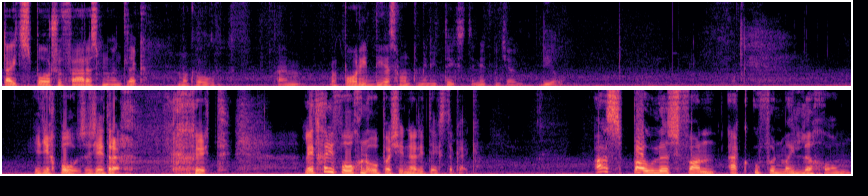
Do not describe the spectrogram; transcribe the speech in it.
tyd spaar so ver as moontlik, maar ek wil um, 'n paar idees rondom hierdie tekste net met jou deel. Het jy gepos? As jy terug. Goed. Let gou die volgende op as jy na die tekste kyk. As Paulus van ek oefen my liggaam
